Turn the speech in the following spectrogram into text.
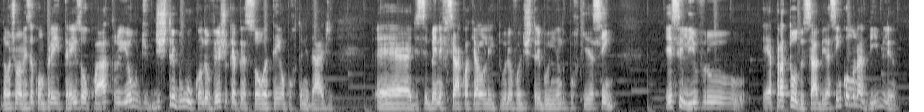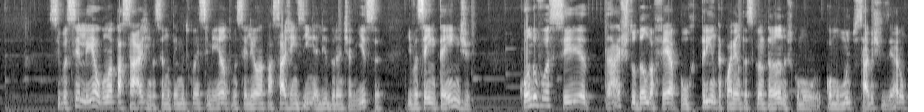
Da última vez eu comprei três ou quatro e eu distribuo. Quando eu vejo que a pessoa tem oportunidade é, de se beneficiar com aquela leitura, eu vou distribuindo, porque assim, esse livro é para todos, sabe? Assim como na Bíblia, se você lê alguma passagem, você não tem muito conhecimento, você lê uma passagenzinha ali durante a missa e você entende, quando você está estudando a fé por 30, 40, 50 anos, como, como muitos sábios fizeram,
